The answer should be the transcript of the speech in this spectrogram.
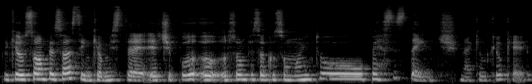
Porque eu sou uma pessoa assim, que eu me estresso, eu, tipo, eu, eu sou uma pessoa que eu sou muito persistente naquilo que eu quero.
